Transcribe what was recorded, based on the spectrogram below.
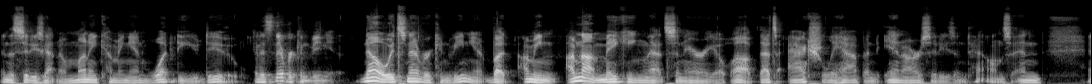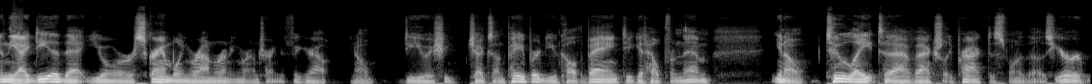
and the city's got no money coming in what do you do And it's never convenient. no, it's never convenient. But I mean, I'm not making that scenario up. That's actually happened in our cities and towns. And and the idea that you're scrambling around, running around, trying to figure out, you know, do you issue checks on paper? Do you call the bank? Do you get help from them? You know, too late to have actually practiced one of those. You're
